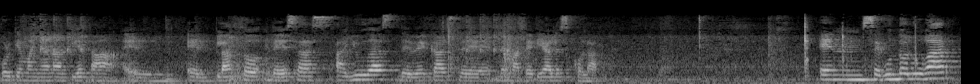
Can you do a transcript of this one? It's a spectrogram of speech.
porque mañana empieza el, plazo de esas ayudas de becas de material escolar. En segundo lugar,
